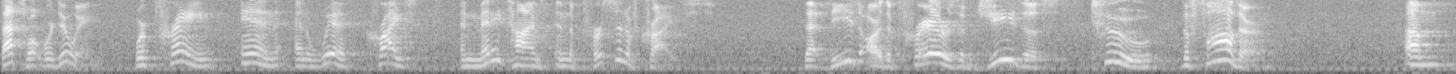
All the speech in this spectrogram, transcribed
that's what we're doing. We're praying in and with Christ, and many times in the person of Christ that these are the prayers of Jesus to the Father. Um,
